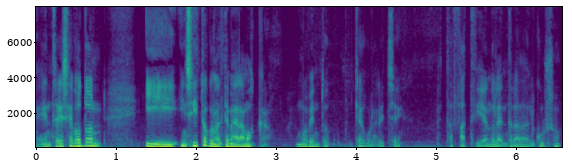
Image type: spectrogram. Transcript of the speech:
entre ese botón y, insisto, con el tema de la mosca. Un momento, ¿qué hago la leche? Está fastidiando la entrada del curso.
